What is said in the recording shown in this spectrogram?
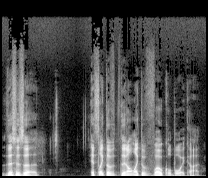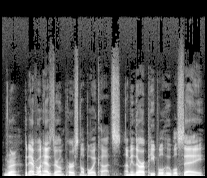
this is a it's like the they don't like the vocal boycott. Right. But everyone has their own personal boycotts. I mean, there are people who will say,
